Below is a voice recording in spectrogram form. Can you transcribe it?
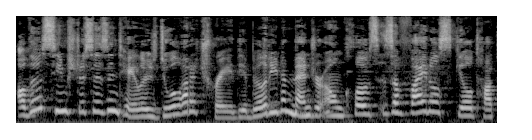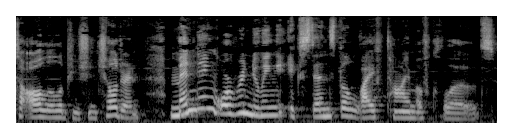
Although seamstresses and tailors do a lot of trade, the ability to mend your own clothes is a vital skill taught to all Lilliputian children. Mending or renewing extends the lifetime of clothes.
